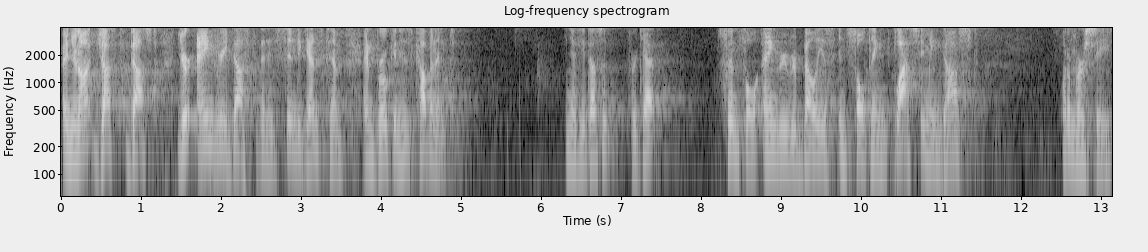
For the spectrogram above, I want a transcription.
And you're not just dust, you're angry dust that has sinned against him and broken his covenant. And yet he doesn't forget sinful, angry, rebellious, insulting, blaspheming dust. What a mercy.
